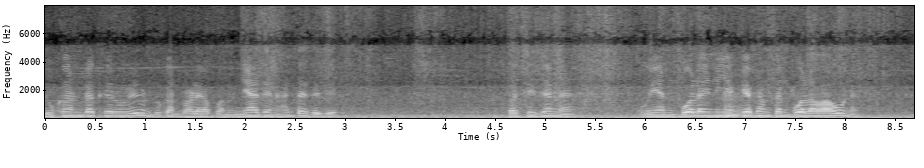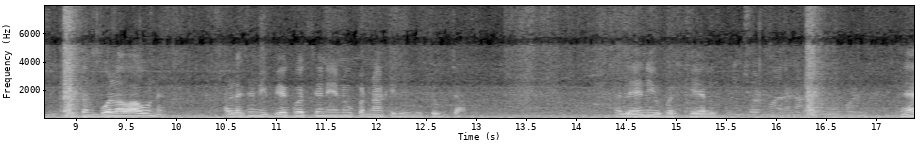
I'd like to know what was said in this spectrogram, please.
દુકાન લખેલું રહ્યું ને દુકાન ભાડે આપવાનું. ત્યાં જઈને હંતા દેજે પછી છે ને હું એને બોલાવીને અહીંયા કેફેમ તને બોલાવવા આવું ને? હું તને બોલાવવા આવું ને? એટલે છે ને ભેગો છે ને એની ઉપર નાખી દેજે ચૂપચાપ. એટલે એની ઉપર ખેલ. હે?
